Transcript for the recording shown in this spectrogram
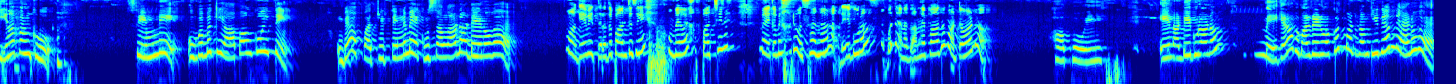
කියාපංකෝ. සිම්නි උඹම කියාපංකෝ ඉතින් උඹේ අපච්චිත් එන්න මේ කුස්සංආ නඩේ නොවෑ. මගේ විතරද පංචසී? උඹේ ඔය පච්චිනේ මේක මෙහාට ඔස්සන්නා නඩේ ගුරා? ඔබ දැනගන්න එපාද මට වඩා? හපොයි. ඒ නඩේ ගුරා නම් මේ ගැන අප මල් රේනුවක්කොත් මට නම් කී දෙයක් නෑනුවෑ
